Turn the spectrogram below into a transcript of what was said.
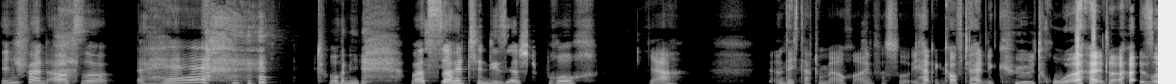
Ich fand auch so: „Hä? Toni, was sollte dieser Spruch?“ Ja. Und ich dachte mir auch einfach so, ja, dann kauft ihr halt eine Kühltruhe, Alter. Also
